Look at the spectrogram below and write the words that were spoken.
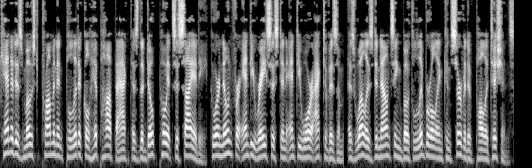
Canada's most prominent political hip-hop act is the Dope Poet Society, who are known for anti-racist and anti-war activism, as well as denouncing both liberal and conservative politicians.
